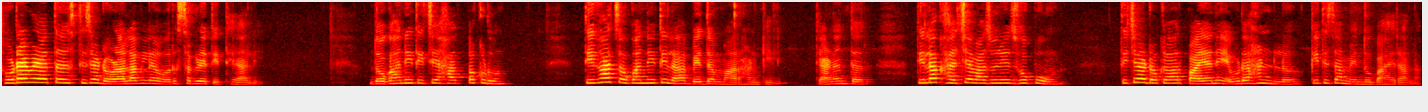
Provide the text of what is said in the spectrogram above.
थोड्या वेळातच तिचा डोळा लागल्यावर सगळे तिथे आले. दोघांनी तिचे हात पकडून तिघा चौघांनी तिला बेदम मारहाण केली. त्यानंतर तिला खालच्या बाजूने झोपवून तिच्या डोक्यावर पायाने एवढं हांडलं की तिचा मेंदू बाहेर आला.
